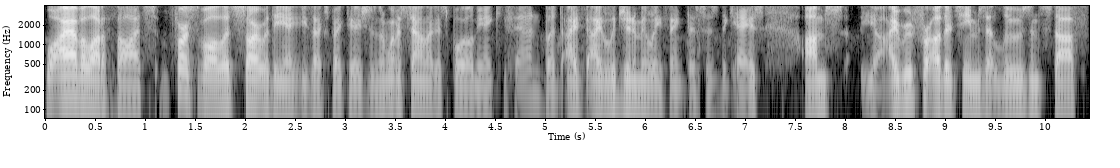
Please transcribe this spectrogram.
Well, I have a lot of thoughts. First of all, let's start with the Yankees' expectations. I'm going to sound like a spoiled Yankee fan, but I, I legitimately think this is the case. Um, you know, I root for other teams that lose and stuff.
